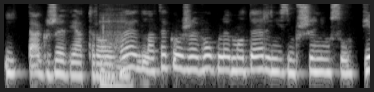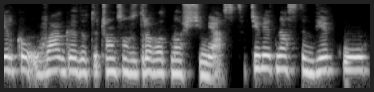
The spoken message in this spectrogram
i także wiatrowe, mhm. dlatego że w ogóle modernizm przyniósł wielką uwagę dotyczącą zdrowotności miast. W XIX wieku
